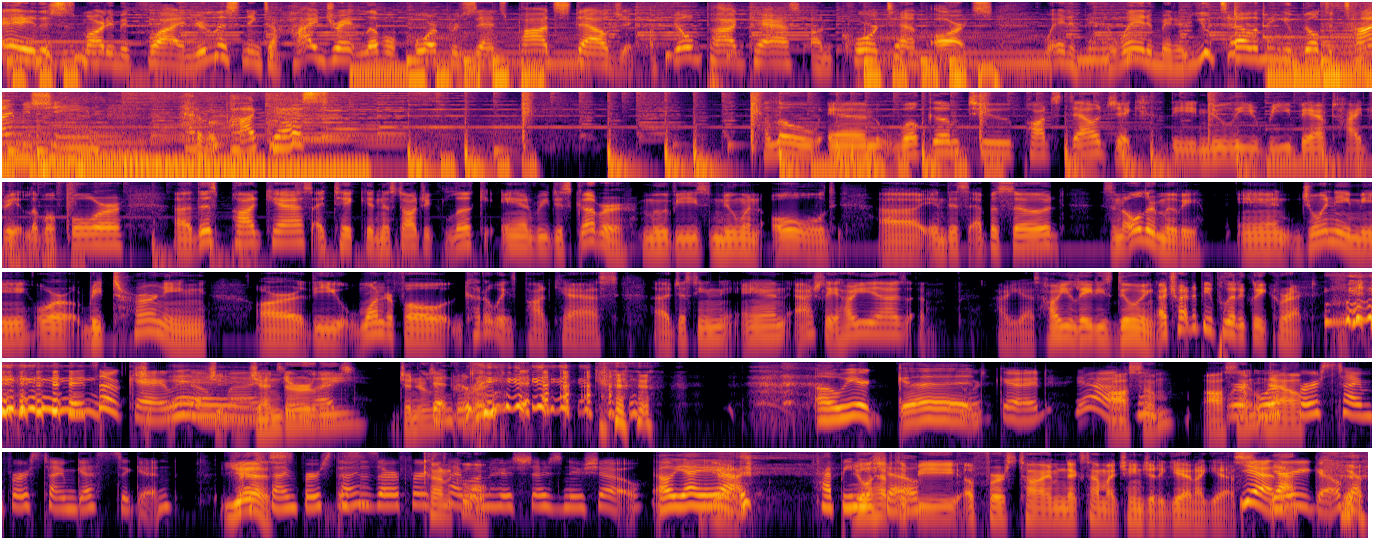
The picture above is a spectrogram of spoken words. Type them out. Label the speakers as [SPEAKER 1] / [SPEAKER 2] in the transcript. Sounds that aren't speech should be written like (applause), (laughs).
[SPEAKER 1] Hey, this is Marty McFly, and you're listening to Hydrate Level 4 Presents Podstalgic, a film podcast on core temp arts. Wait a minute, wait a minute. Are you telling me you built a time machine out of a podcast?
[SPEAKER 2] Hello and welcome to Podstalgic, the newly revamped Hydrate Level 4. Uh, this podcast, I take a nostalgic look and rediscover movies new and old. Uh, in this episode, it's an older movie, and joining me or returning are the wonderful Cutaways podcast, uh, Justine and Ashley. How are you guys? How are you guys? How are you ladies doing? I try to be politically correct. (laughs)
[SPEAKER 3] it's (laughs) okay. We don't
[SPEAKER 2] G-
[SPEAKER 3] mind too
[SPEAKER 2] genderly,
[SPEAKER 3] much.
[SPEAKER 2] genderly,
[SPEAKER 4] Generally.
[SPEAKER 2] correct. (laughs)
[SPEAKER 4] oh, we are good.
[SPEAKER 3] We're
[SPEAKER 4] good.
[SPEAKER 3] good. Yeah.
[SPEAKER 2] Awesome, awesome.
[SPEAKER 3] We're, we're
[SPEAKER 2] now,
[SPEAKER 3] first time, first time guests again.
[SPEAKER 2] yes,
[SPEAKER 4] First time, first time.
[SPEAKER 3] This is our 1st
[SPEAKER 2] Kinda
[SPEAKER 3] time
[SPEAKER 2] cool.
[SPEAKER 3] on his, his new show.
[SPEAKER 4] oh yeah, yeah,
[SPEAKER 2] Yeah.
[SPEAKER 4] yeah. Happy
[SPEAKER 2] You'll
[SPEAKER 4] new
[SPEAKER 2] have
[SPEAKER 4] show.
[SPEAKER 2] to be a first time next time I change it again, I guess.
[SPEAKER 3] Yeah,
[SPEAKER 4] Yeah.
[SPEAKER 3] there you go.
[SPEAKER 4] Yep.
